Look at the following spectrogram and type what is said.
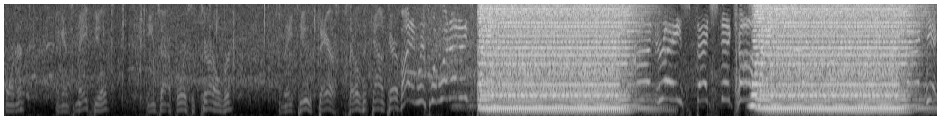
corner against Mayfield. Team trying to force a turnover. And they do. Bear settles it down. Teravainen wrist one one under his Andrei Svechnikov. Magic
